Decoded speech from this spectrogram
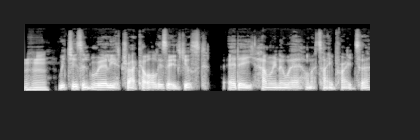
Mm-hmm. which isn't really a track at all, is it? It's just Eddie hammering away on a typewriter.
